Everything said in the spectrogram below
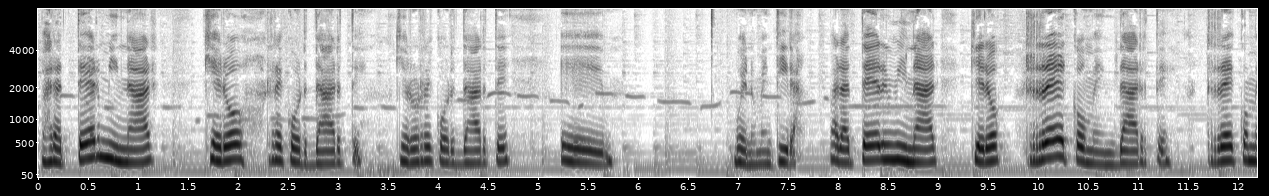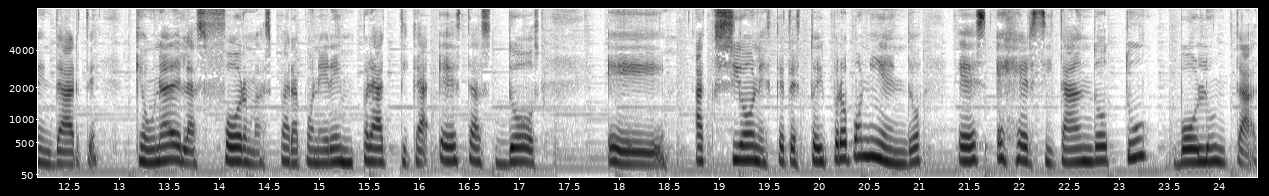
para terminar, quiero recordarte, quiero recordarte, eh, bueno, mentira, para terminar, quiero recomendarte, recomendarte que una de las formas para poner en práctica estas dos eh, acciones que te estoy proponiendo es ejercitando tu voluntad.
